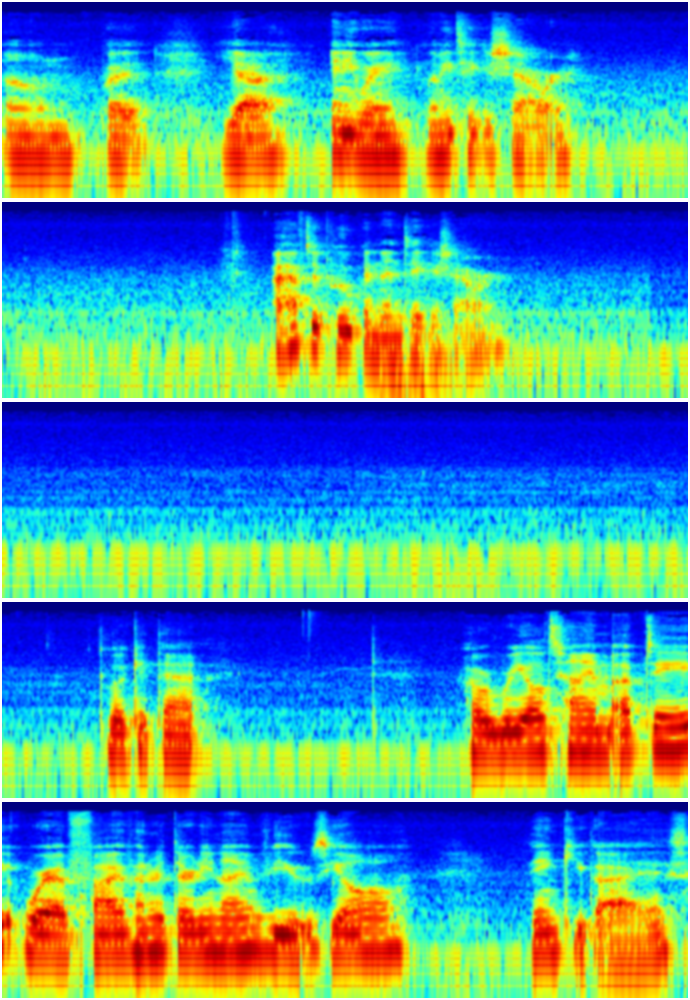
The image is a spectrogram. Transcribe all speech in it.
Um, but yeah anyway let me take a shower. I have to poop and then take a shower. Look at that a real time update. We're at 539 views, y'all. Thank you guys.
